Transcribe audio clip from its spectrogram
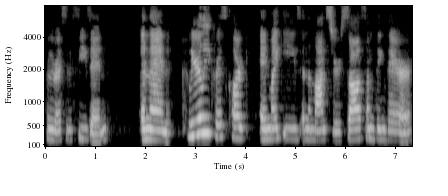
for the rest of the season. And then clearly Chris Clark and Mike Eaves and the Monsters saw something there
